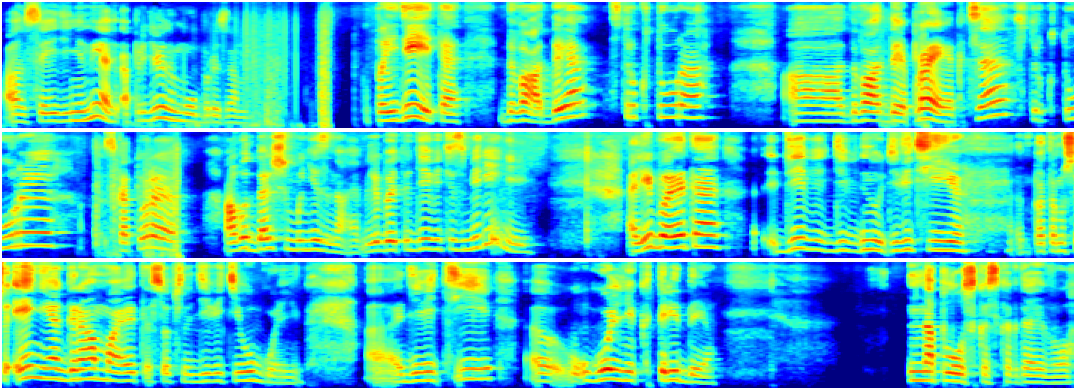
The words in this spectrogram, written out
а, соединены определенным образом. По идее, это 2D структура, 2D а, проекция структуры, с которой... А вот дальше мы не знаем. Либо это 9 измерений, либо это 9, ну, 9 потому что энеограмма – это, собственно, девятиугольник. А, девятиугольник 3D на плоскость, когда его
